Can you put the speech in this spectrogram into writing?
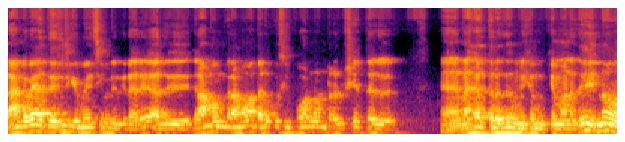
அங்கவே அதை தெரிஞ்சுக்க முயற்சி பண்ணியிருக்கிறாரு. அது கிராமம் கிராமமா தடுப்பூசி போடணுன்ற விஷயத்த அஹ், நகர்த்துறது மிக முக்கியமானது. இன்னும்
